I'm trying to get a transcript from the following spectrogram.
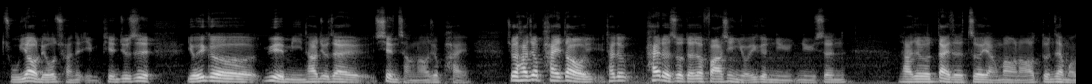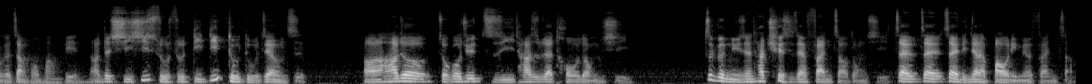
主要流传的影片，就是有一个乐迷他就在现场，然后就拍，就他就拍到，他就拍的时候，他就发现有一个女女生，她就戴着遮阳帽，然后蹲在某个帐篷旁边，然后就窸窸窣窣、嘀嘀嘟嘟这样子，啊，然后他就走过去质疑她是不是在偷东西。这个女生她确实在翻找东西，在在在人家的包里面翻找。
